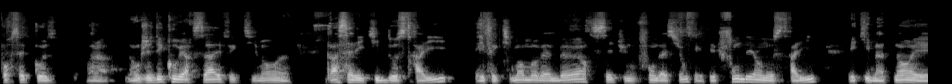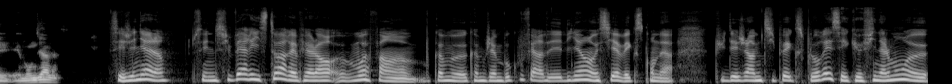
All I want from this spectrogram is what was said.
pour cette cause. Voilà. Donc j'ai découvert ça effectivement grâce à l'équipe d'Australie. Et effectivement, Movember, c'est une fondation qui a été fondée en Australie et qui maintenant est, est mondiale. C'est génial. Hein c'est une super histoire. Et puis alors, euh, moi, enfin, comme, euh, comme j'aime beaucoup faire des liens aussi avec ce qu'on a pu déjà un petit peu explorer, c'est que finalement, euh,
